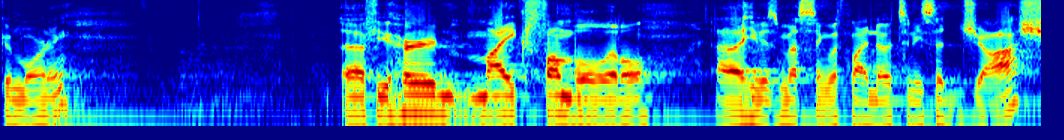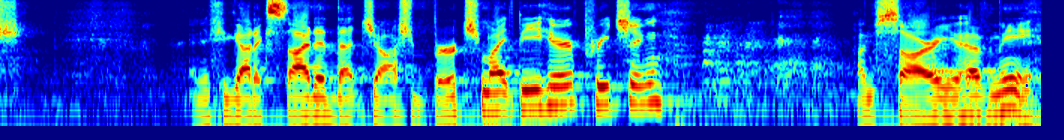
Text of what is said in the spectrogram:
Good morning. Uh, if you heard Mike fumble a little, uh, he was messing with my notes and he said, Josh. And if you got excited that Josh Birch might be here preaching, I'm sorry you have me.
